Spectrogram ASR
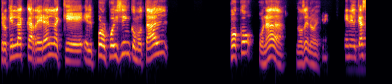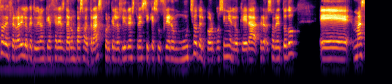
creo que en la carrera en la que el porpoising como tal, poco o nada, no sé, Noé. En el caso de Ferrari lo que tuvieron que hacer es dar un paso atrás porque los libres 3 sí que sufrieron mucho del porpoising en lo que era, pero sobre todo eh, más,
